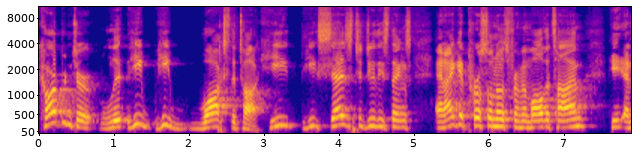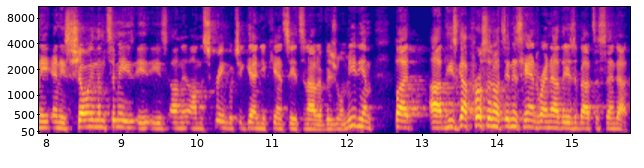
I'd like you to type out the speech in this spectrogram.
Carpenter, he he walks the talk. He he says to do these things, and I get personal notes from him all the time. He and he and he's showing them to me. He's on the, on the screen, which again you can't see. It's not a visual medium, but uh, he's got personal notes in his hand right now that he's about to send out.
